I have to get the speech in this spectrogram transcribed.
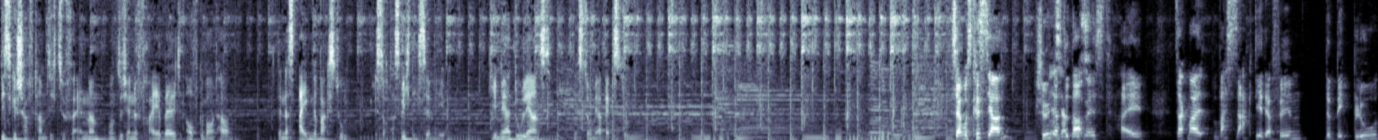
die es geschafft haben, sich zu verändern und sich eine freie Welt aufgebaut haben. Denn das eigene Wachstum ist doch das Wichtigste im Leben. Je mehr du lernst, desto mehr wächst du. Servus Christian, schön, ja, dass du da bist. Hi. Sag mal, was sagt dir der Film The Big Blue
